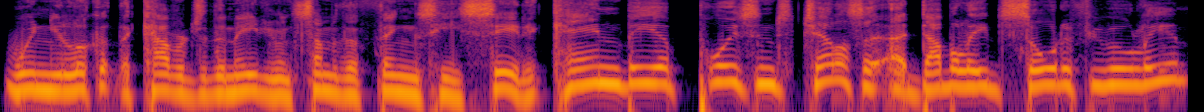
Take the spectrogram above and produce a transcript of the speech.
When you look at the coverage of the media and some of the things he said, it can be a poisoned chalice, a, a double-edged sword, if you will, Liam.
